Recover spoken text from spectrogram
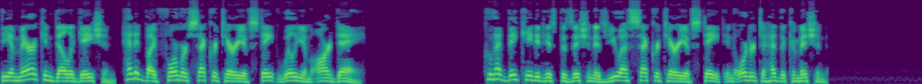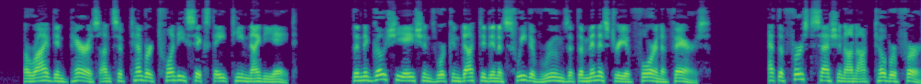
The American delegation, headed by former Secretary of State William R. Day, who had vacated his position as U.S. Secretary of State in order to head the commission, arrived in Paris on September 26, 1898. The negotiations were conducted in a suite of rooms at the Ministry of Foreign Affairs. At the first session on October 1,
